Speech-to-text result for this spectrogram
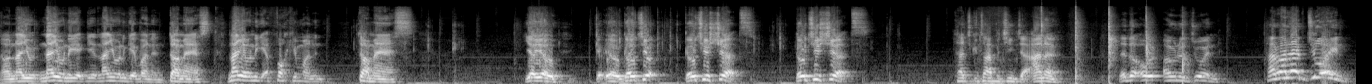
Oh, now you now you want to get now you want to get running, dumbass. Now you want to get fucking running, dumbass. Yo, yo, yo, go to your go to your shirts. Go to your shirts. Can type in team chat? I know. Let the owner join. How do I let join?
